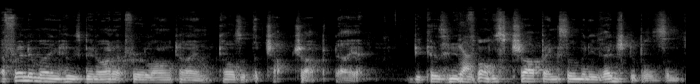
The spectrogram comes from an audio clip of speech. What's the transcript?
a friend of mine who's been on it for a long time calls it the chop chop diet because it involves chopping so many vegetables and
